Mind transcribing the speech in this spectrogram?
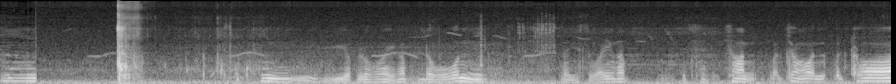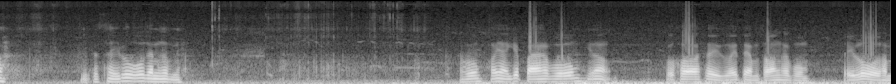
เหยียบลอยครับ โดนได้สวยครับ ช่อนบัดช่อนบัดคอนี่ก็ใส่โลกันครับนี่ครับผมขออยากเก็บปลาครับผมพี่น้องคอคอใส่สวยแต้มสองครับผม ใส่โลครับ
